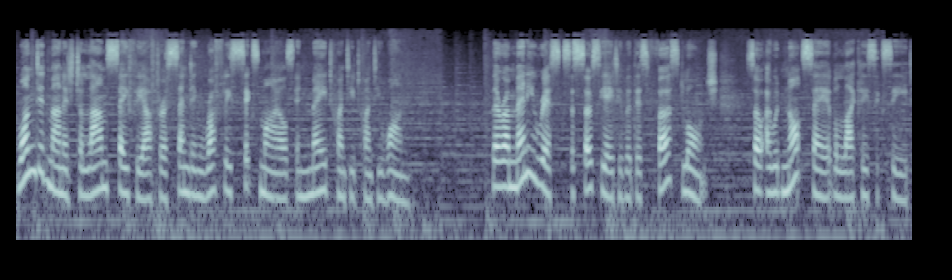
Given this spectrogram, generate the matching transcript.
one did manage to land safely after ascending roughly six miles in May 2021. There are many risks associated with this first launch, so I would not say it will likely succeed.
